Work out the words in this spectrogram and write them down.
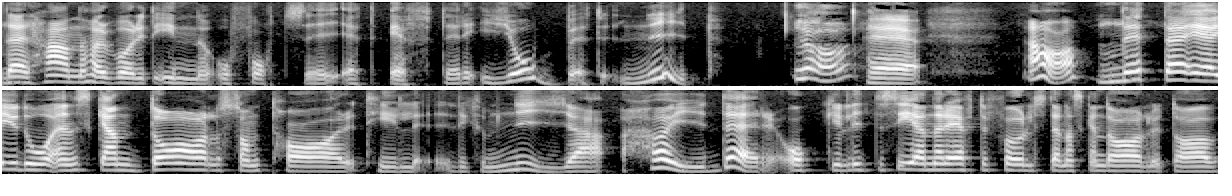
Där han har varit inne och fått sig ett efter jobbet nyp. Ja, Eh, ja, detta är ju då en skandal som tar till liksom, nya höjder. Och lite senare efterföljs denna skandal utav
